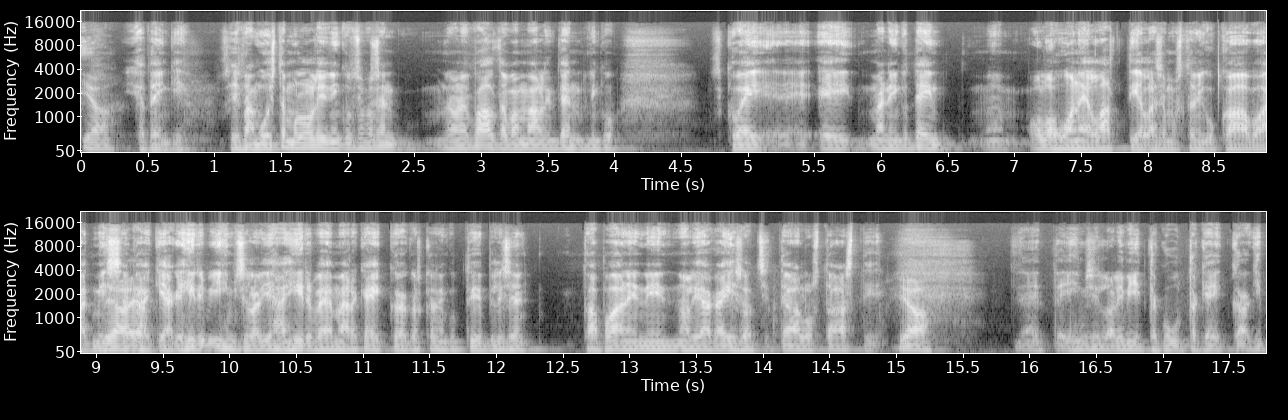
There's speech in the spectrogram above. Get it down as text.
Joo. jotenkin. Siis mä muistan, mulla oli niinku semmoisen valtava, mä olin tehnyt niinku, kun ei, ei, mä niinku tein olohuoneen lattialla semmoista niinku kaavaa, että missä kaikki, aika hir, ihmisillä oli ihan hirveä määrä keikkoja, koska niinku tyypillisen tapaan, niin, niin ne oli aika isot sitten alusta asti. Joo. Että ihmisillä oli viittä kuutta keikkaakin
